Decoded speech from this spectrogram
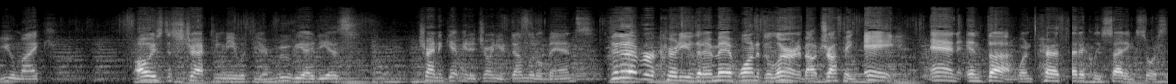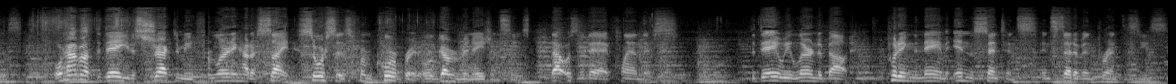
You, Mike, always distracting me with your movie ideas, trying to get me to join your dumb little bands. Did it ever occur to you that I may have wanted to learn about dropping a, an, and the when parenthetically citing sources? Or how about the day you distracted me from learning how to cite sources from corporate or government agencies? That was the day I planned this. The day we learned about putting the name in the sentence instead of in parentheses.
